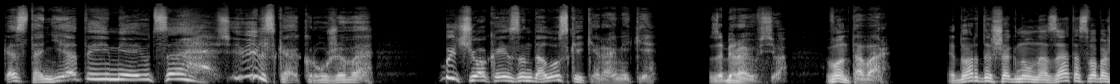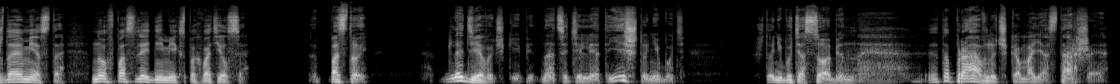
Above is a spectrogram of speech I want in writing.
кастанеты имеются, севильское кружево, бычок из андалузской керамики. Забираю все. Вон товар». Эдуардо шагнул назад, освобождая место, но в последний миг спохватился. «Постой. для девочки 15 лет есть что-нибудь? Что-нибудь особенное? Это правнучка моя старшая.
